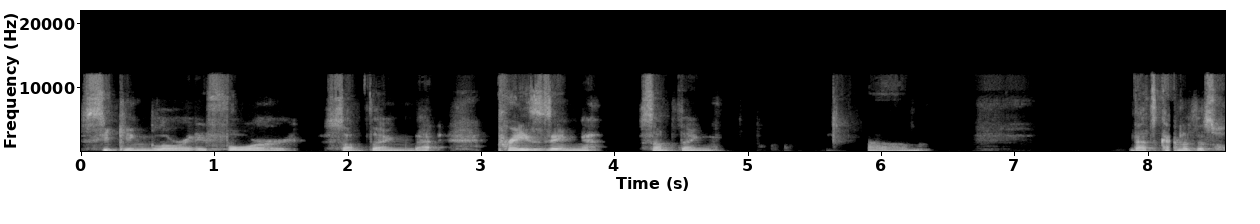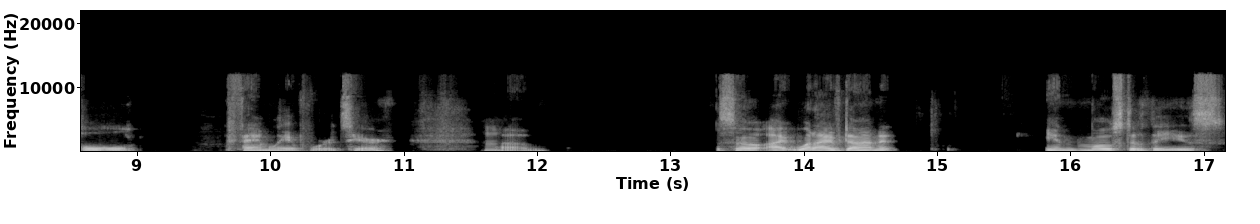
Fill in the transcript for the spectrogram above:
seeking glory for something, that praising something. Um, that's kind of this whole family of words here. Hmm. Um, so I what I've done in most of these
